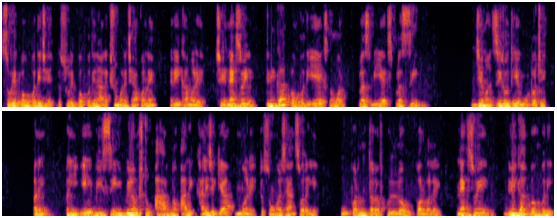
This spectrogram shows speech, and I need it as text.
સુરેખ બહુપદી છે. તો સુરેખ બહુપદીના આલેખ શું મળે છે? આપણને રેખા મળે છે. નેક્સ્ટ જોઈએ. દ્વિઘાત બહુપદી એ એક્સ નો વર્ગ plus B X plus C જેમાં ઝીરોથી એ મોટો છે. અને અહીં A B C belongs to R નો આલેખ ખાલી જગ્યા મળે. તો શું મળશે આન્સર અહીં? ઉપરની તરફ ખુલ્લો પર્વલય. નેક્સ્ટ જોઈએ દ્વિઘાત બહુપદી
